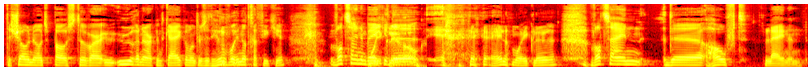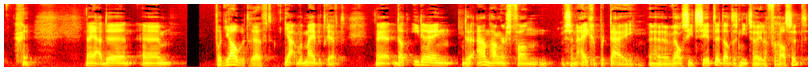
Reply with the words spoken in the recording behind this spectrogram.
de show notes posten waar u uren naar kunt kijken, want er zit heel veel in dat grafiekje. Wat zijn een mooie beetje kleuren de... ook. hele mooie kleuren. Wat zijn de hoofdlijnen? nou ja, de... Um... Wat jou betreft. Ja, wat mij betreft. Nou ja, dat iedereen de aanhangers van zijn eigen partij uh, wel ziet zitten, dat is niet zo heel verrassend.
